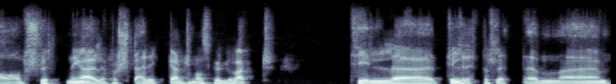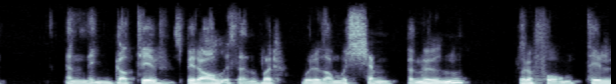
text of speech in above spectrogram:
avslutninga, eller forsterkeren som han skulle vært, til, eh, til rett og slett en, eh, en negativ spiral istedenfor. Hvor du da må kjempe med hunden for å få den til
